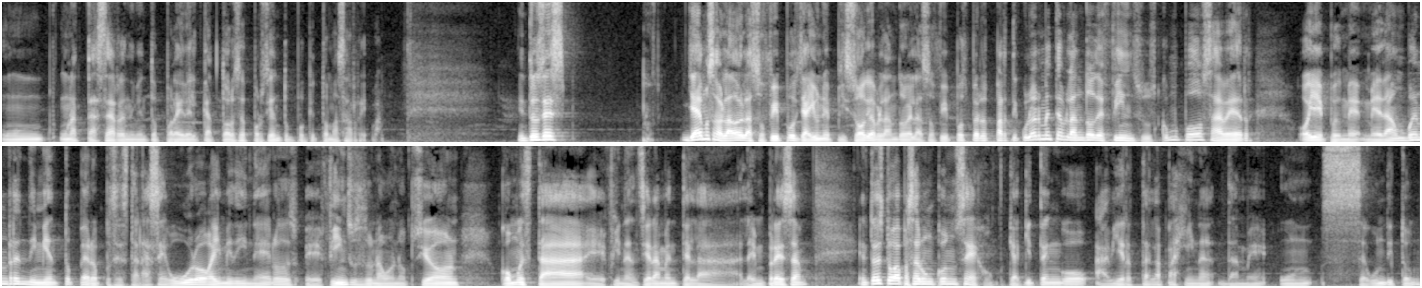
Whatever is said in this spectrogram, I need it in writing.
una tasa de rendimiento por ahí del 14%, un poquito más arriba. Entonces, ya hemos hablado de las SOFIPOS, ya hay un episodio hablando de las SOFIPOS, pero particularmente hablando de Finsus, ¿cómo puedo saber, oye, pues me, da un buen rendimiento, pero pues estará seguro, hay mi dinero, eh, Finsus es una buena opción, cómo está eh, financieramente la, la empresa? Entonces te voy a pasar un consejo, que aquí tengo abierta la página, dame un segundito.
